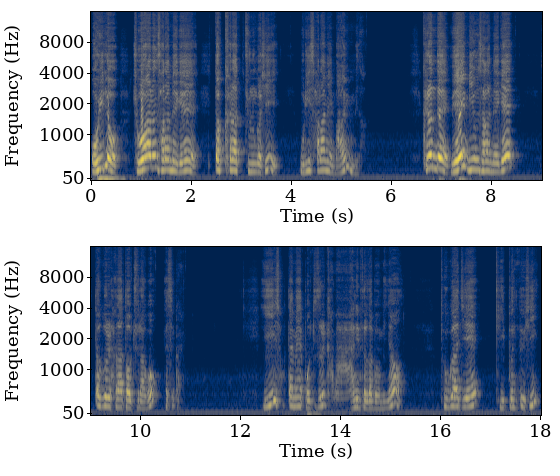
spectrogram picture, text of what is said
오히려 좋아하는 사람에게 떡 하나 주는 것이 우리 사람의 마음입니다. 그런데 왜 미운 사람에게 떡을 하나 더 주라고 했을까요? 이 속담의 본뜻을 가만히 들여다보면요. 두 가지의 깊은 뜻이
